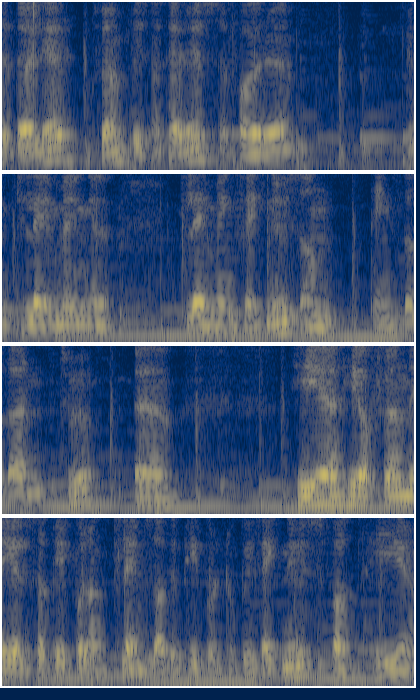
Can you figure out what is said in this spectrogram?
Said earlier, Trump is notorious for uh, claiming uh, claiming fake news on things that aren't true. Uh, he uh, he often yells at people and claims other people to be fake news, but he uh,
